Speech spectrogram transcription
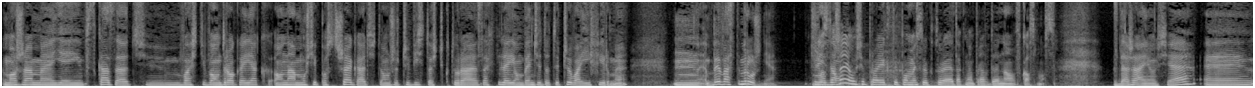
Możemy jej wskazać właściwą drogę, jak ona musi postrzegać tą rzeczywistość, która za chwilę ją będzie dotyczyła jej firmy. Mm, Bywa z tym różnie. Czyli zdarzają się projekty, pomysły, które tak naprawdę no, w kosmos. Zdarzają się e,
